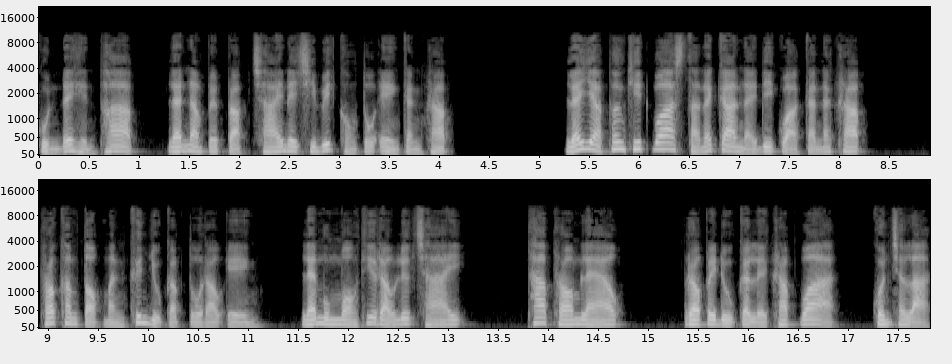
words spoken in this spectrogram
คุณได้เห็นภาพและนำไปปรับใช้ในชีวิตของตัวเองกันครับ และอย่าเพิ่งคิดว่าสถานการณ์ไหนดีกว่ากันนะครับ เพราะคำตอบมันขึ้นอยู่กับตัวเราเอง และมุมมองที่เราเลือกใช้ ถ้าพร้อมแล้ว เราไปดูกันเลยครับว่า คนฉลาด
